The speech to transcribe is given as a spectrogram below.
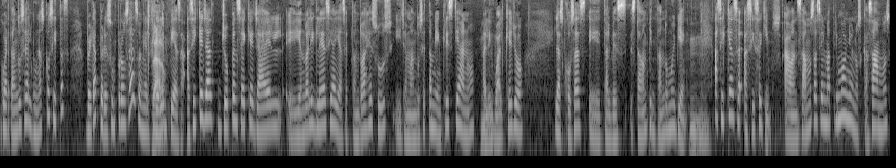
guardándose algunas cositas, ¿verdad? Pero es un proceso en el que él empieza. Así que ya yo pensé que ya él eh, yendo a la iglesia y aceptando a Jesús y llamándose también cristiano, al igual que yo, las cosas eh, tal vez estaban pintando muy bien. Así que así, seguimos. Avanzamos hacia el matrimonio, nos casamos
